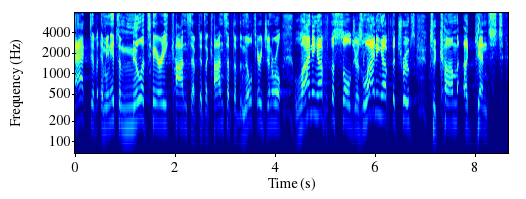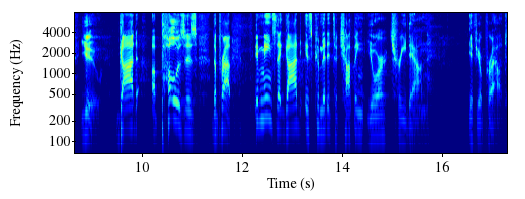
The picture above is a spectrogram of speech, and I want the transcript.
active, I mean, it's a military concept. It's a concept of the military general lining up the soldiers, lining up the troops to come against you. God opposes the proud. It means that God is committed to chopping your tree down if you're proud.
